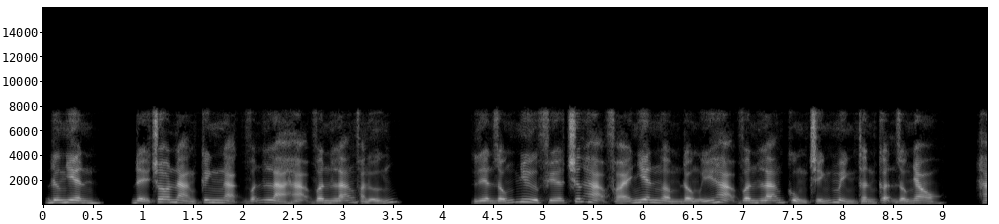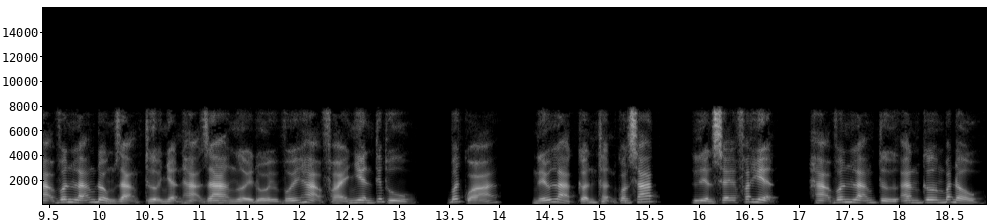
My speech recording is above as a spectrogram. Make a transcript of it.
Đương nhiên, để cho nàng kinh ngạc vẫn là Hạ Vân Lãng phản ứng. Liền giống như phía trước Hạ Phái Nhiên ngầm đồng ý Hạ Vân Lãng cùng chính mình thân cận giống nhau, Hạ Vân Lãng đồng dạng thừa nhận Hạ ra người đối với Hạ Phái Nhiên tiếp thu, bất quá, nếu là cẩn thận quan sát, liền sẽ phát hiện, Hạ Vân Lãng từ ăn cơm bắt đầu,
